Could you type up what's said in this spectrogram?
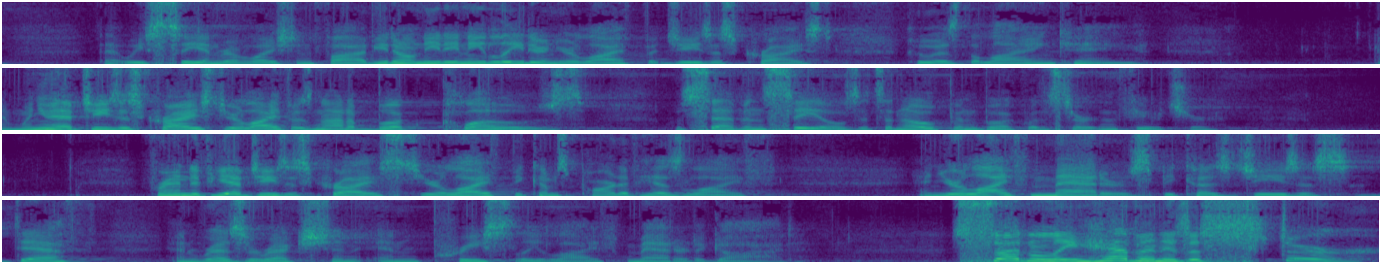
that we see in Revelation 5. You don't need any leader in your life but Jesus Christ, who is the Lion King. And when you have Jesus Christ, your life is not a book closed with seven seals, it's an open book with a certain future. Friend, if you have Jesus Christ, your life becomes part of His life. And your life matters because Jesus' death and resurrection and priestly life matter to God. Suddenly, heaven is astir.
